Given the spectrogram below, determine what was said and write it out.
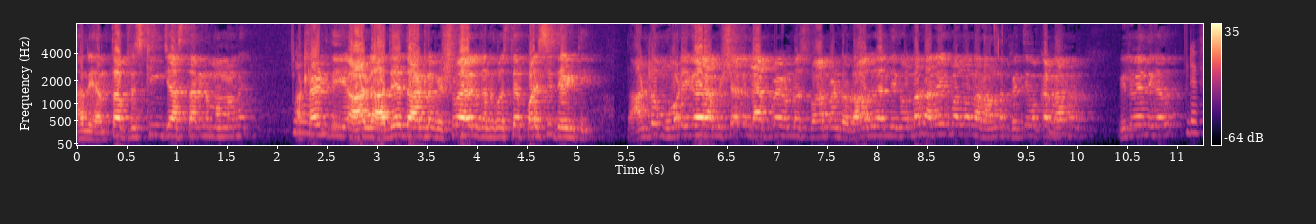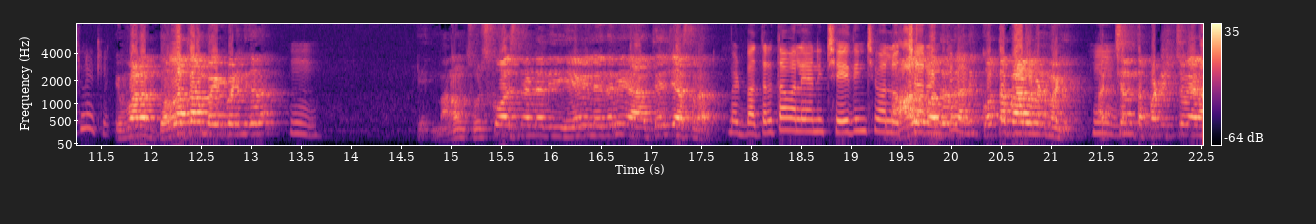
అది ఎంత ఫ్రిస్కింగ్ చేస్తారని మమ్మల్ని? అట్లాంటిది వాళ్ళు అదే దాంట్లో విషవాయువులు కనుక వస్తే పరిస్థితి ఏంటి? దాంట్లో మోడీ గారు అమిత్ షా లేకపోయి ఉండొచ్చు పార్లమెంట్ రాహుల్ గాంధీ ఉన్నారు అనేక మంది ఉన్నారు. అందరు ప్రతి ఒక్క విలువైంది కదా. ఇవాళ దొల్లతనం బయటపడింది కదా. మనం చూసుకోవాల్సిన అది ఏమీ లేదని ఆ తేల్చేస్తున్నారు బట్ భద్రతా వలయాన్ని ఛేదించి వాళ్ళు వచ్చారు కొత్త పార్లమెంట్ మళ్ళీ. అత్యంత పటిష్టమైన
